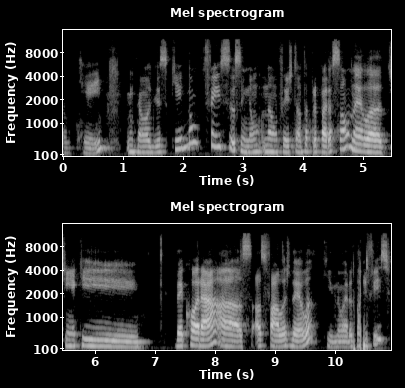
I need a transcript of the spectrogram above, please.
Ok, então ela disse que não fez assim, não, não fez tanta preparação, né? Ela tinha que decorar as, as falas dela, que não era tão difícil,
